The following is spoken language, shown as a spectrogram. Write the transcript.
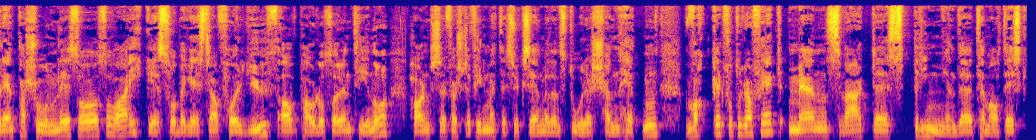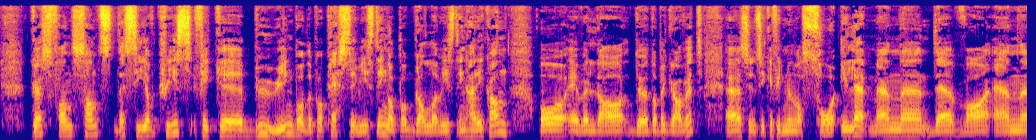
rent personlig så, så, var jeg ikke så begeistra for 'Youth' av Paolo Sorrentino. Hans første film etter suksessen med 'Den store skjønnheten'. Vakkert fotografert, men svært eh, springende tematisk. Gus van Sants 'The Sea of Trees' fikk eh, buing både på pressevisning og på gallavisning her i Cannes, og er vel da død og begravet. Jeg syns ikke filmen var så ille, men eh, det var en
